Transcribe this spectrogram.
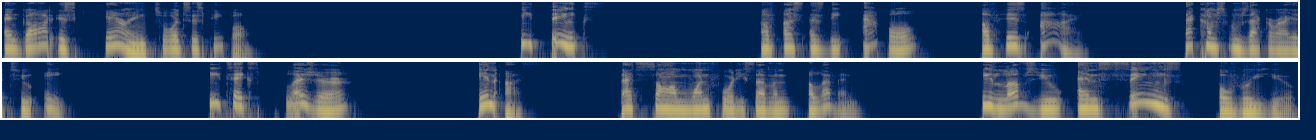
and God is caring towards his people. He thinks of us as the apple of his eye. That comes from Zechariah 2 8. He takes pleasure in us. That's Psalm 147 11. He loves you and sings over you.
